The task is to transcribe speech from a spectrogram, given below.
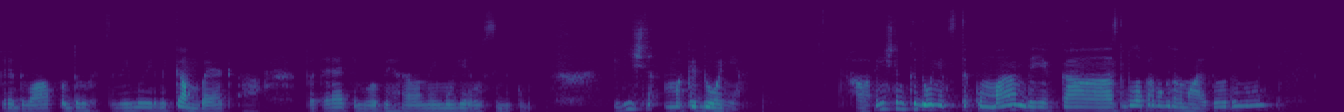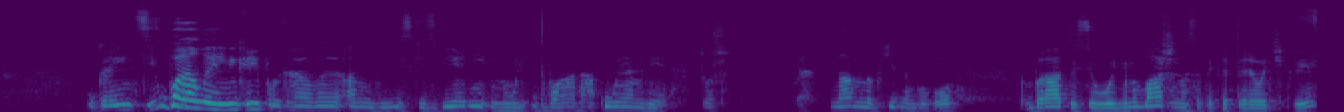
3-2, по-друге, це неймовірний камбек, а по-третє, ми обіграли неймовірну сильну. Північна Македонія. А Північна Македонія це та команда, яка здобула перемогу над Мальтою 1-0. Українці у паралельній грі програли англійській збірні 0-2 на Уемлі. Тож нам необхідно було брати сьогодні, ну бажано все-таки три очки.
